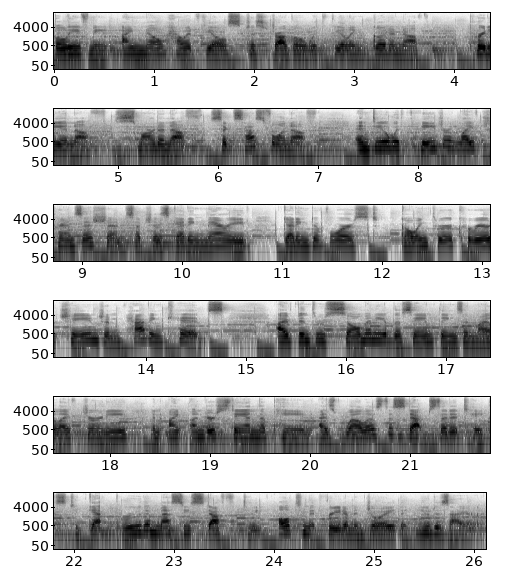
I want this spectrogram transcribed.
Believe me, I know how it feels to struggle with feeling good enough, pretty enough, smart enough, successful enough, and deal with major life transitions such as getting married, getting divorced, going through a career change, and having kids. I've been through so many of the same things in my life journey, and I understand the pain as well as the steps that it takes to get through the messy stuff to the ultimate freedom and joy that you desire.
